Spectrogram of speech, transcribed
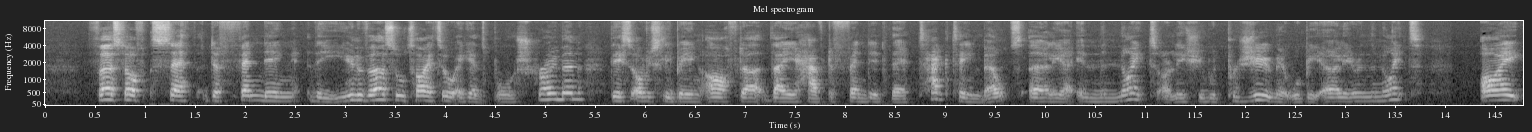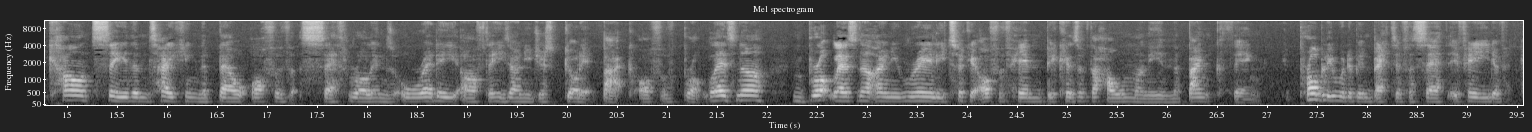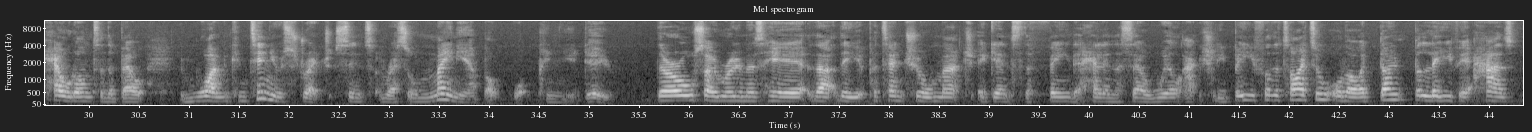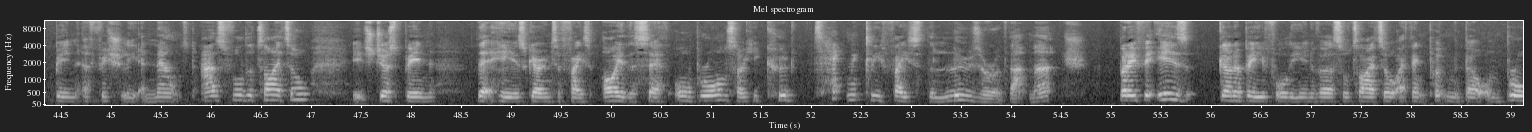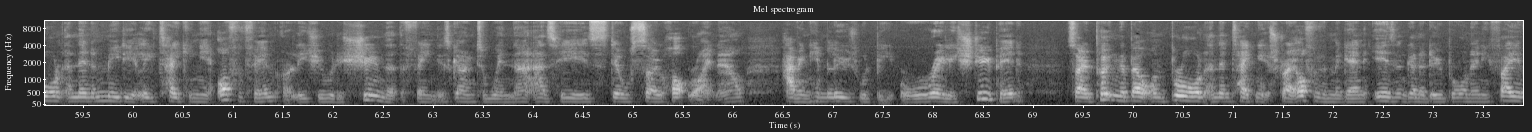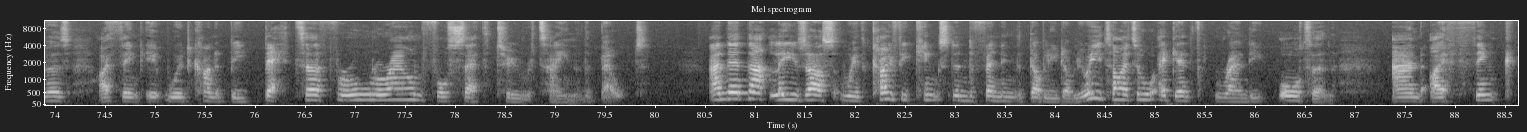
First off, Seth defending the Universal title against Braun Strowman. This obviously being after they have defended their tag team belts earlier in the night, or at least you would presume it would be earlier in the night. I can't see them taking the belt off of Seth Rollins already after he's only just got it back off of Brock Lesnar. Brock Lesnar only really took it off of him because of the whole Money in the Bank thing probably would have been better for Seth if he'd have held on to the belt in one continuous stretch since WrestleMania, but what can you do? There are also rumours here that the potential match against The Fiend at Hell in a Cell will actually be for the title, although I don't believe it has been officially announced as for the title. It's just been that he is going to face either Seth or Braun, so he could technically face the loser of that match. But if it is going to be for the Universal title. I think putting the belt on Braun and then immediately taking it off of him, or at least you would assume that The Fiend is going to win that as he is still so hot right now. Having him lose would be really stupid. So putting the belt on Braun and then taking it straight off of him again isn't going to do Braun any favours. I think it would kind of be better for all around for Seth to retain the belt. And then that leaves us with Kofi Kingston defending the WWE title against Randy Orton. And I think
